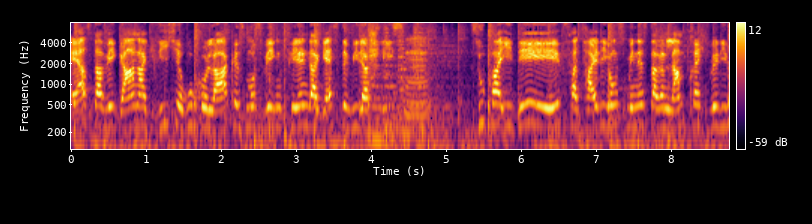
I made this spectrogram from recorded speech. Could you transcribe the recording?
Erster veganer Grieche Rukolakis muss wegen fehlender Gäste wieder schließen. Super Idee. Verteidigungsministerin Lamprecht will die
